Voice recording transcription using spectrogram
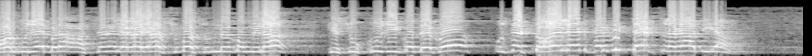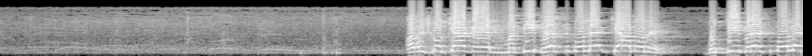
और मुझे बड़ा आश्चर्य लगा यार, सुबह सुनने को मिला कि सुक्खू जी को देखो, उसने टॉयलेट पर भी टैक्स लगा दिया। अब इसको क्या कहे मति भ्रष्ट बोले, क्या बोले? बुद्धि भ्रष्ट बोले?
